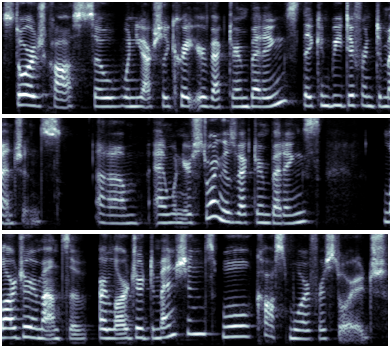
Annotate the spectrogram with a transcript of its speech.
Storage costs. So when you actually create your vector embeddings, they can be different dimensions. Um, and when you're storing those vector embeddings, larger amounts of or larger dimensions will cost more for storage.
